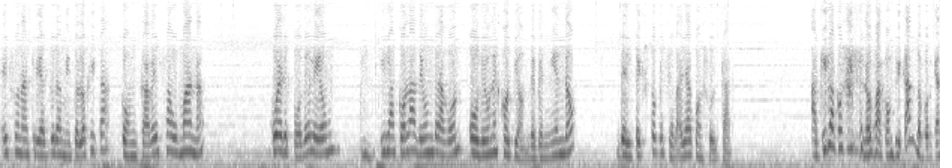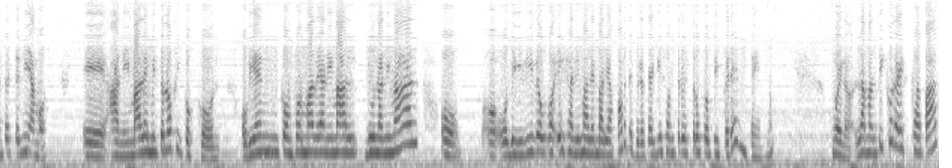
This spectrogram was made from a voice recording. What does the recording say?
es una criatura mitológica con cabeza humana, cuerpo de león y la cola de un dragón o de un escorpión, dependiendo del texto que se vaya a consultar. Aquí la cosa se nos va complicando, porque antes teníamos eh, animales mitológicos con, o bien con forma de animal de un animal, o, dividido ese animal en varias partes, pero que aquí son tres trozos diferentes, Bueno, la mantícora es capaz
